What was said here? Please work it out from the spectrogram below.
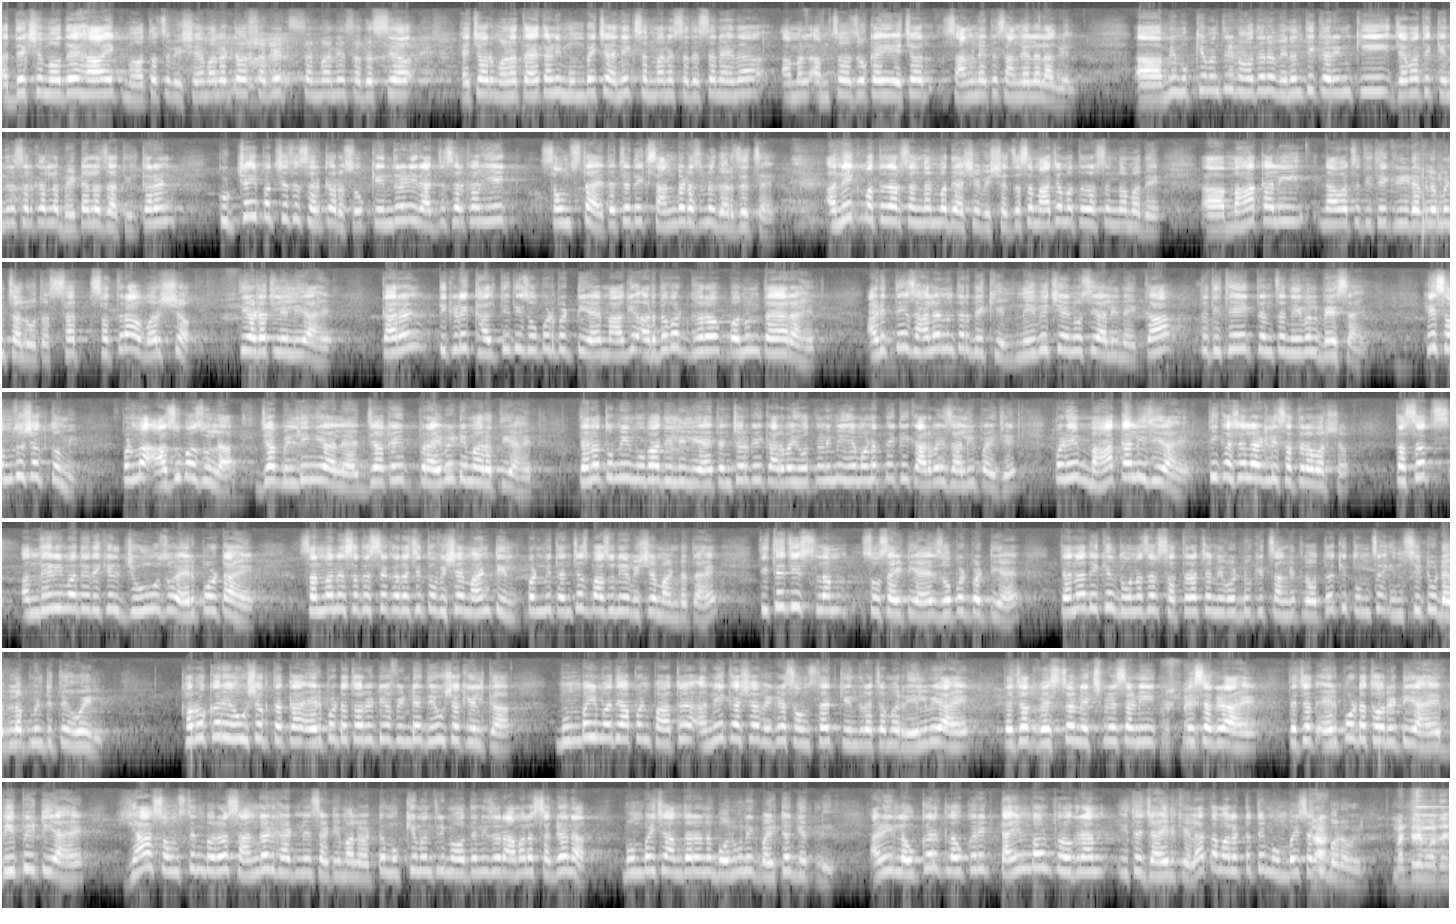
अध्यक्ष महोदय हा एक महत्त्वाचा विषय मला वाटतं सगळेच सन्मान्य सदस्य ह्याच्यावर म्हणत आहेत आणि मुंबईचे अनेक सन्मान्य सदस्यांना ना आम्हाला आमचं जो काही याच्यावर सांगणं आहे ते सांगायला लागेल. मी मुख्यमंत्री महोदयांना विनंती करेन की जेव्हा ते केंद्र सरकारला भेटायला जातील कारण कुठच्याही पक्षाचं सरकार असो केंद्र आणि राज्य सरकार ही एक संस्था आहे त्याच्यात एक सांगड असणं गरजेचं आहे. अनेक मतदारसंघांमध्ये असे विषय जसं माझ्या मतदारसंघामध्ये महाकाली नावाचं तिथे एक रिडेव्हलपमेंट चालू होतं. सत सतरा वर्ष ती अडकलेली आहे. कारण तिकडे खालती ती झोपडपट्टी आहे मागे अर्धवट घरं बनून तयार आहेत. आणि ते झाल्यानंतर देखील नेव्हीची एन ओ सी आली नाही का तर तिथे एक त्यांचा नेव्हल बेस आहे. हे समजू शकतो मी. पण मग आजूबाजूला ज्या बिल्डिंगी आल्या आहेत ज्या काही प्रायव्हेट इमारती आहेत त्यांना तुम्ही मुभा दिलेली आहे त्यांच्यावर काही कारवाई होत नाही. मी हे म्हणत नाही की कारवाई झाली पाहिजे पण हे महाकाली जी आहे ती कशाला अडली सतरा वर्ष? तसंच अंधेरीमध्ये देखील जुहू जो एअरपोर्ट आहे सन्मान्य सदस्य कदाचित तो विषय मांडतील पण मी त्यांच्याच बाजूने हा विषय मांडत आहे. तिथे जी स्लम सोसायटी आहे झोपडपट्टी आहे त्यांना देखील दोन हजार सतराच्या निवडणुकीत सांगितलं होतं की तुमचं इन्स्टिट्यूट डेव्हलपमेंट इथे होईल. खरोखर हे होऊ शकतं का? एअरपोर्ट अथॉरिटी ऑफ इंडिया देऊ शकेल का? मुंबईमध्ये आपण पाहतोय अनेक अशा वेगळ्या संस्था आहेत. केंद्राच्या मग रेल्वे आहे त्याच्यात वेस्टर्न एक्सप्रेस आणि हे सगळं आहे. त्याच्यात एअरपोर्ट अथॉरिटी आहे बी पी टी आहे. ह्या संस्थेंबरोबर सांगड घालण्यासाठी मला वाटतं मुख्यमंत्री महोदयांनी जर आम्हाला सगळ्यांना मुंबईच्या आमदारांना बोलवून एक बैठक घेतली आणि लवकरात लवकर एक टाइम बाउंड प्रोग्राम इथे जाहीर केला तर मला वाटतं ते मुंबईसाठी बरं होईल. मंत्री महोदय.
